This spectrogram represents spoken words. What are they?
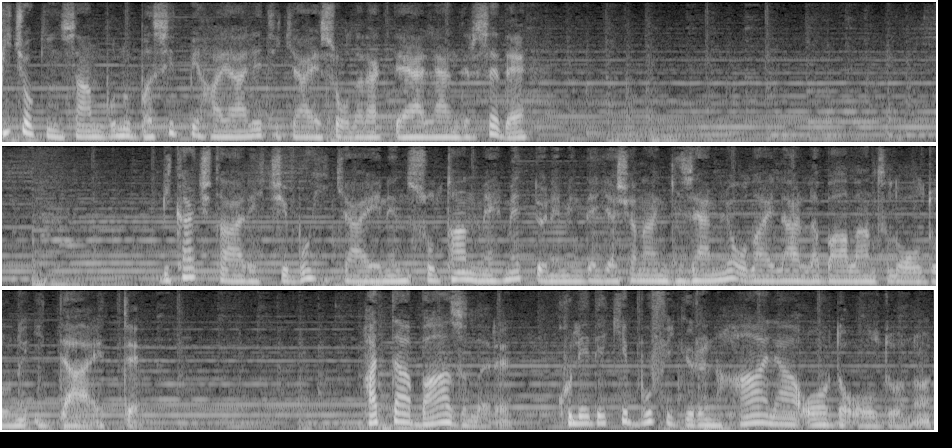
Birçok insan bunu basit bir hayalet hikayesi olarak değerlendirse de birkaç tarihçi bu hikayenin Sultan Mehmet döneminde yaşanan gizemli olaylarla bağlantılı olduğunu iddia etti. Hatta bazıları kuledeki bu figürün hala orada olduğunu,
